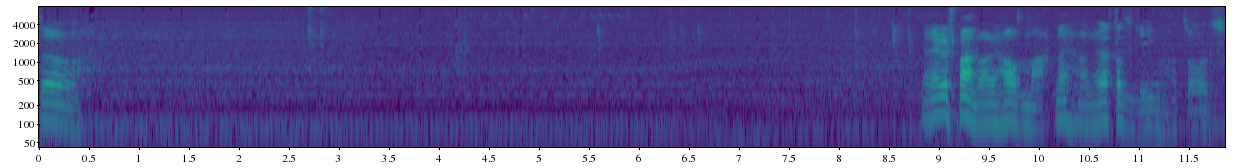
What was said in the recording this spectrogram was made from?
So. Bin ja gespannt, was den Haufen macht, ne? Und erst das liegen, was soll's.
